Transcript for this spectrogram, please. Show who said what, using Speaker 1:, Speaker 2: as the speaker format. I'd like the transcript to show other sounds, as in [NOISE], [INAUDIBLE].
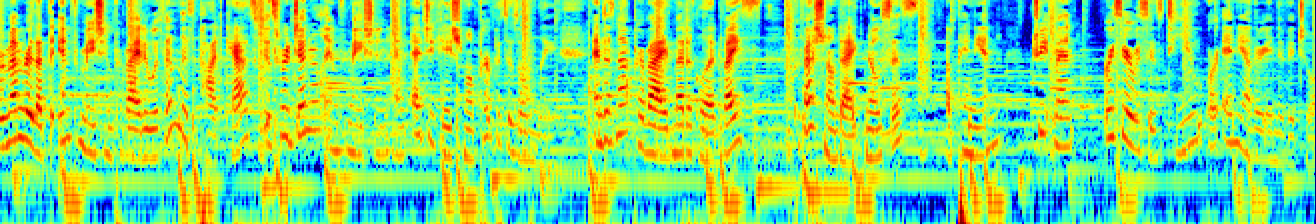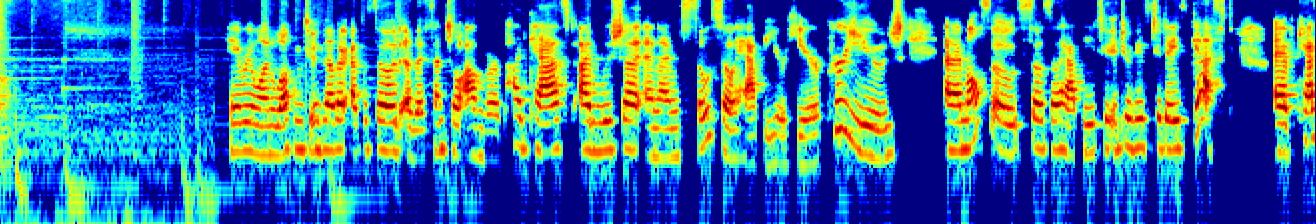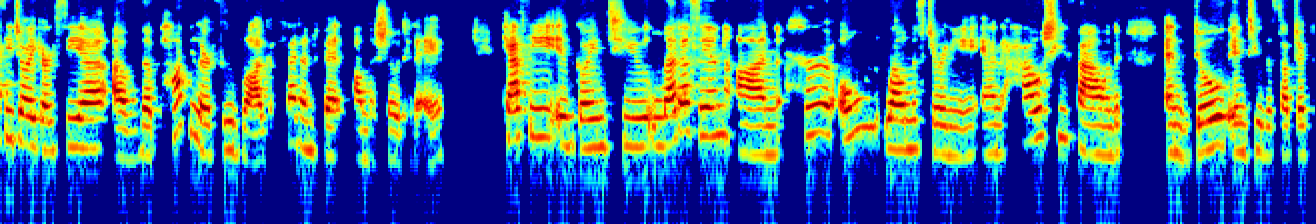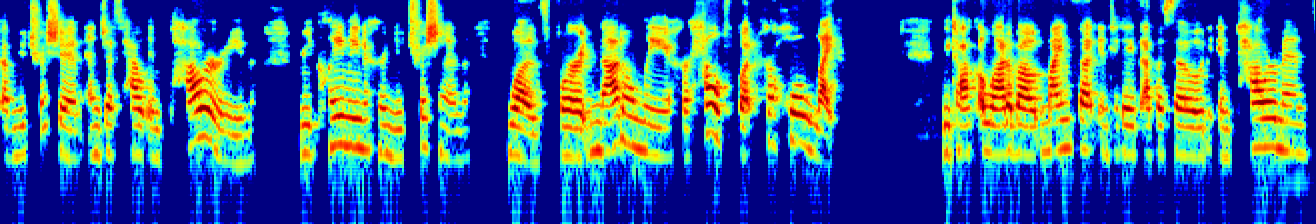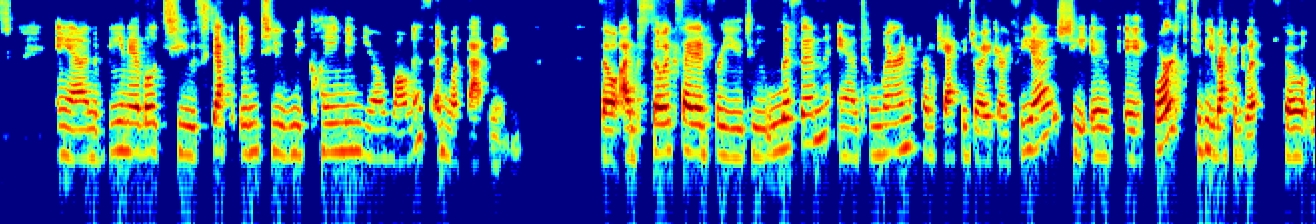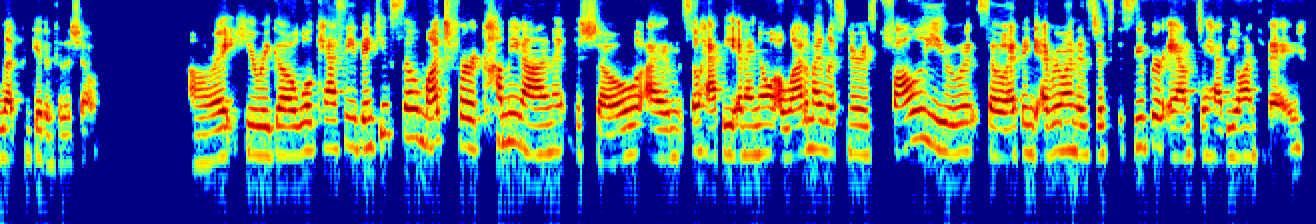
Speaker 1: Remember that the information provided within this podcast is for general information and educational purposes only and does not provide medical advice, professional diagnosis, opinion, treatment, or services to you or any other individual.
Speaker 2: Hey everyone, welcome to another episode of Essential Omnivore Podcast. I'm Lucia and I'm so, so happy you're here, per usual. And I'm also so, so happy to introduce today's guest. I have Cassie Joy Garcia of the popular food blog Fed and Fit on the show today. Cassie is going to let us in on her own wellness journey and how she found and dove into the subject of nutrition and just how empowering reclaiming her nutrition was for not only her health but her whole life. We talk a lot about mindset in today's episode, empowerment, and being able to step into reclaiming your own wellness and what that means. So I'm so excited for you to listen and to learn from Cassie Joy Garcia. She is a force to be reckoned with. So let's get into the show. All right, here we go. Well, Cassie, thank you so much for coming on the show. I'm so happy, and I know a lot of my listeners follow you, so I think everyone is just super amped to have you on today.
